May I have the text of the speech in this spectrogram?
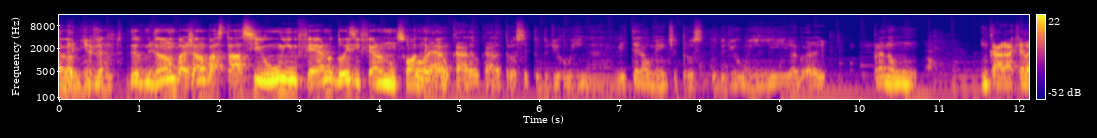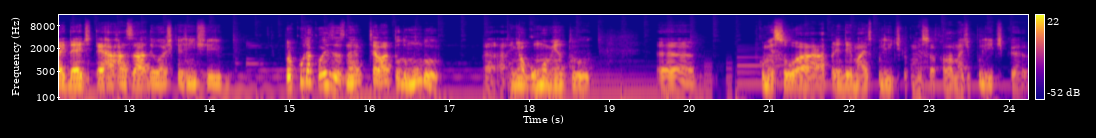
Pandemia já, junto. já Pandemia não, já não bastasse um inferno, dois infernos num só, Pô, né? é, o cara, o cara trouxe tudo de ruim, né? Literalmente trouxe tudo de ruim e agora, pra não encarar aquela ideia de terra arrasada, eu acho que a gente procura coisas, né? Sei lá, todo mundo ah, em algum momento ah, começou a aprender mais política, começou a falar mais de política,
